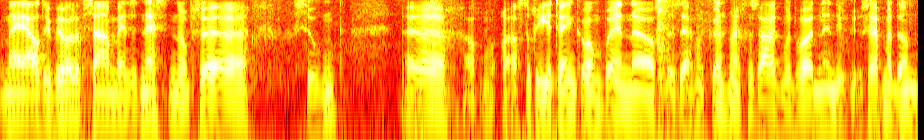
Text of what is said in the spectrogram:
mij altijd behulpzaam met het nesten op zoeken. Uh, als de gierteen komt en als er zeg maar, kunstmest gezaaid moet worden, en die, zeg maar, dan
